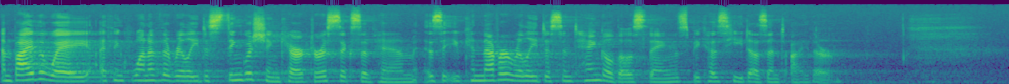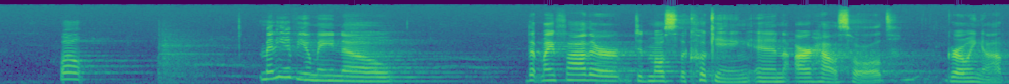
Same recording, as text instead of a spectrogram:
And by the way, I think one of the really distinguishing characteristics of him is that you can never really disentangle those things because he doesn't either. Well, Many of you may know that my father did most of the cooking in our household growing up.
